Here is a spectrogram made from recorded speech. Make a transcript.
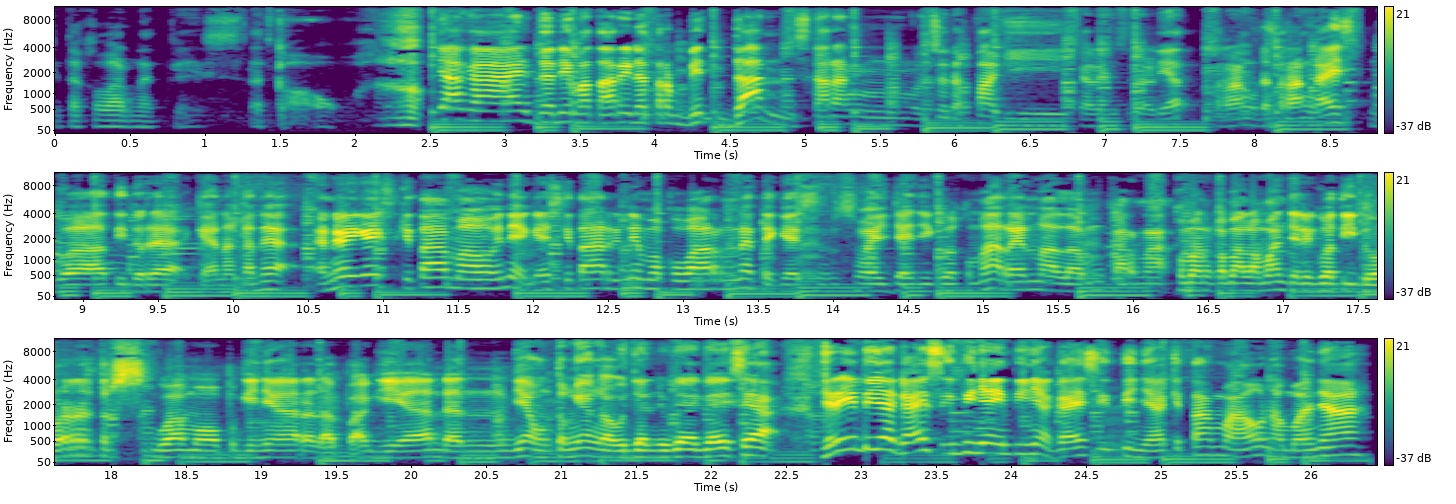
kita ke warnet guys. Let's go Ya guys, jadi matahari udah terbit dan sekarang sudah pagi. Kalian sudah lihat terang udah terang guys. Gua tidur ya keenakan ya. Anyway guys, kita mau ini ya guys, kita hari ini mau ke warnet ya guys. Sesuai janji gua kemarin malam karena kemarin kemalaman jadi gua tidur terus gua mau perginya rada pagian dan ya untungnya nggak hujan juga ya guys ya. Jadi intinya guys, intinya intinya guys, intinya kita mau namanya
